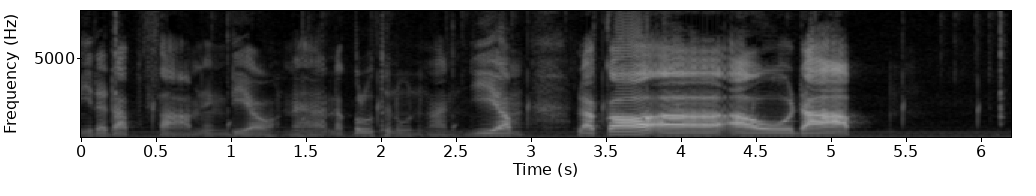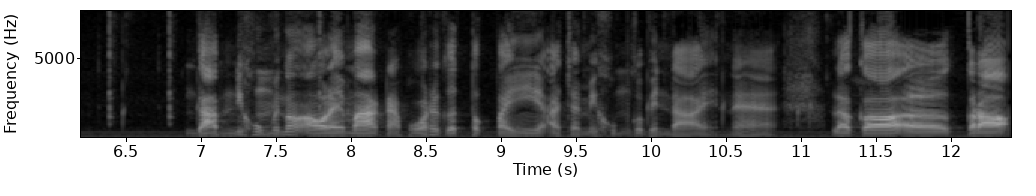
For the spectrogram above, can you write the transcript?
มีระดับ 3 อย่างเดียวนะฮะ แล้วก็ลูกธนูหนึ่งอัน เยี่ยม แล้วก็เอ่อเอาดาบ ดาบนี่คงไม่ต้องเอาอะไรมากนะ เพราะว่าถ้าเกิดตกไปนี่อาจจะไม่คุ้มก็เป็นได้นะฮะ แล้วก็เอ่อเกราะ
